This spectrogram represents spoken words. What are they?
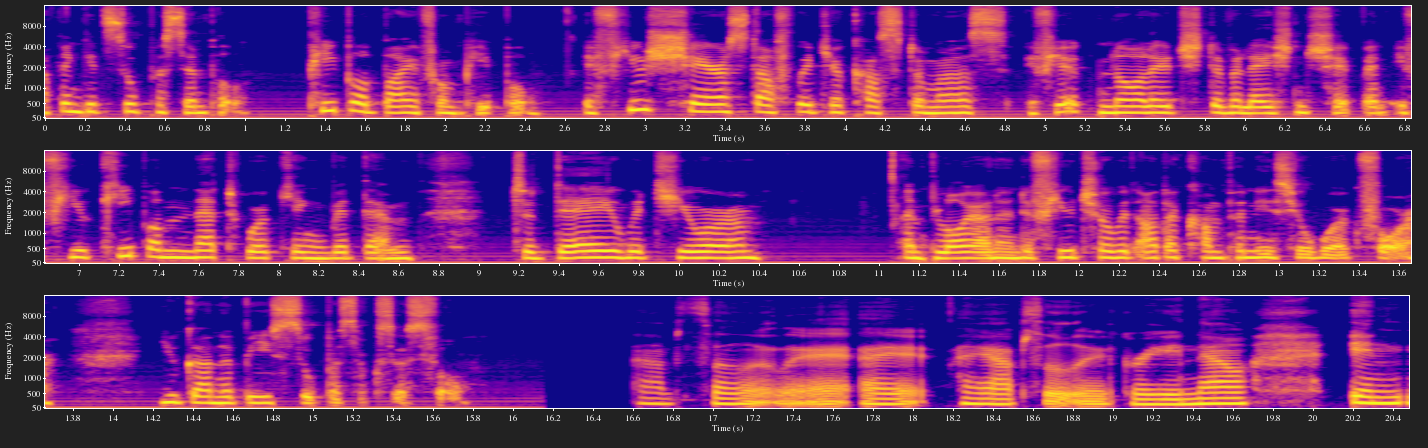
I think it's super simple. People buy from people. If you share stuff with your customers, if you acknowledge the relationship, and if you keep on networking with them today with your employer and in the future with other companies you work for, you're going to be super successful. Absolutely. I I absolutely agree. Now, in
